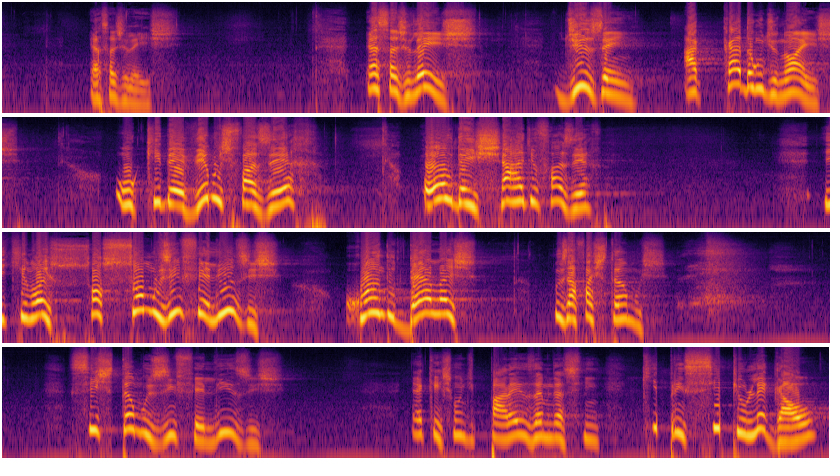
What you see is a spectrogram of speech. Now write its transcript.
essas leis. Essas leis dizem a cada um de nós o que devemos fazer ou deixar de fazer. E que nós só somos infelizes quando delas nos afastamos. Se estamos infelizes, é questão de parar e examinar assim: que princípio legal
